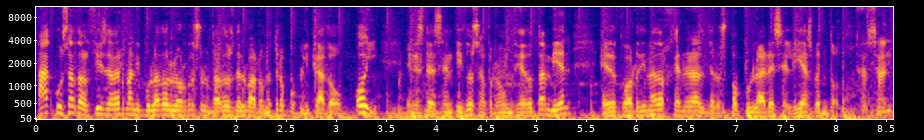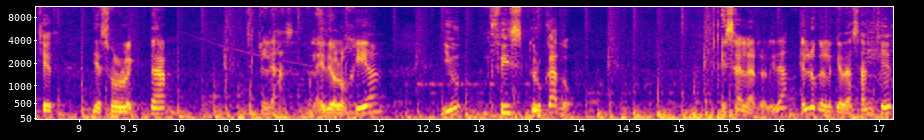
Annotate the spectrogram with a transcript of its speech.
ha acusado al CIS de haber manipulado los resultados del barómetro publicado hoy. En este sentido se ha pronunciado también el coordinador general de los populares, Elías Bendodo. A Sánchez ya solo le queda la, ideología y un CIS trucado. Esa es la realidad. Es lo que le queda a Sánchez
